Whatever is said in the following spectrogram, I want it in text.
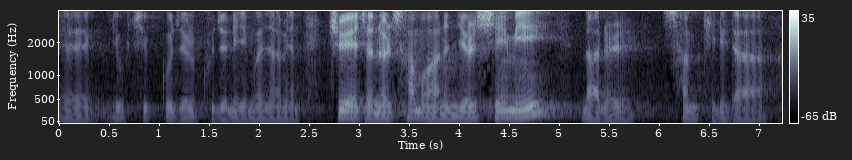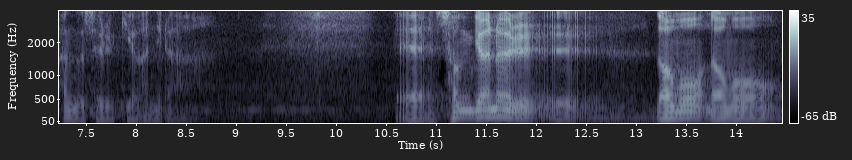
69절 9절이 뭐냐면 주의 전을 사모하는 열심히 나를 삼키리라 한 것을 기억하니라. 성전을 너무 너무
